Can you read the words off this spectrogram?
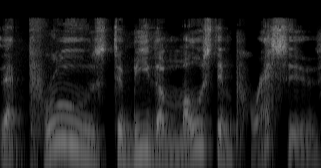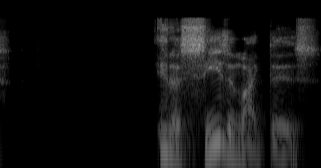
that proves to be the most impressive in a season like this,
